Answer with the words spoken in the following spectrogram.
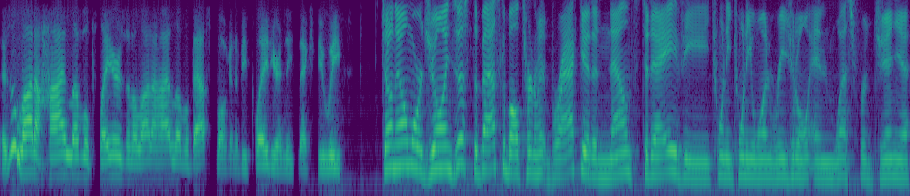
there's a lot of high level players and a lot of high level basketball going to be played here in these next few weeks. Jon Elmore joins us. The basketball tournament bracket announced today the 2021 regional in West Virginia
